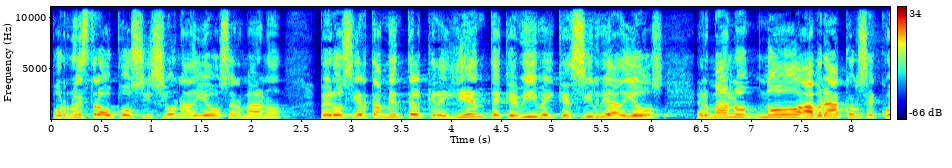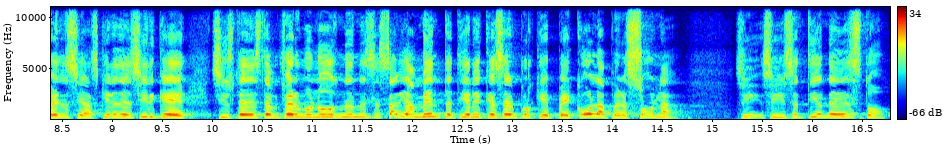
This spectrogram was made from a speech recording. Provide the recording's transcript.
por nuestra oposición a Dios, hermano. Pero ciertamente el creyente que vive y que sirve a Dios, hermano, no habrá consecuencias. Quiere decir que si usted está enfermo, no necesariamente tiene que ser porque pecó la persona. Si, se entiende esto,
